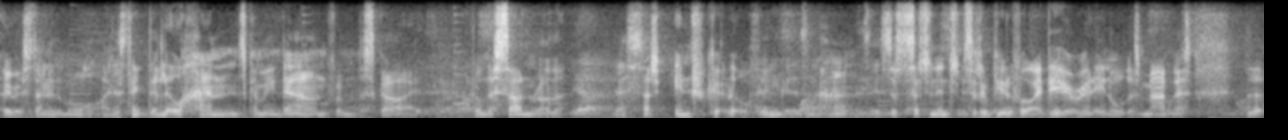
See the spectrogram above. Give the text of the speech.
favorite stone of them all. I just think the little hands coming down from the sky, from the sun rather. They're such intricate little fingers and hands. It's just such an int- such a beautiful idea, really, in all this madness, that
